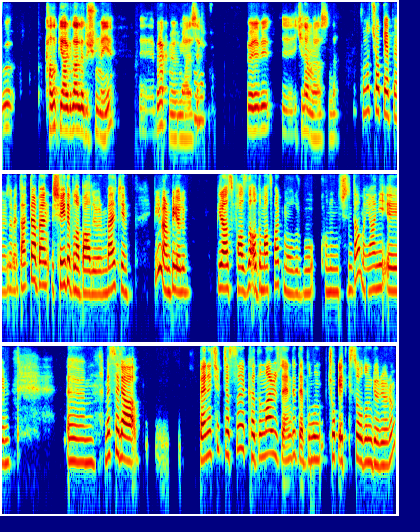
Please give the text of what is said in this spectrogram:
bu kalıp yargılarla düşünmeyi e, bırakmıyoruz maalesef. Evet. Böyle bir e, ikilem var aslında. Bunu çok yapıyoruz evet. Hatta ben şeyi de buna bağlıyorum. Belki bilmiyorum bir öyle biraz fazla adım atmak mı olur bu konunun içinde ama yani e, e, mesela ben açıkçası kadınlar üzerinde de bunun çok etkisi olduğunu görüyorum.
